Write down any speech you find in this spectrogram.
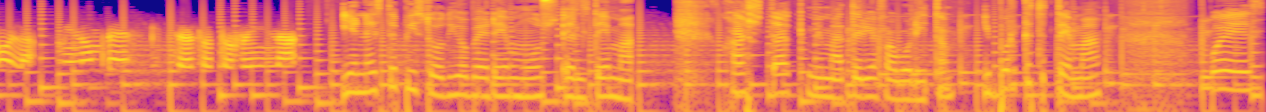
Hola, mi nombre es Itzel Sotorreina y en este episodio veremos el tema hashtag mi materia favorita. ¿Y por qué este tema? Pues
